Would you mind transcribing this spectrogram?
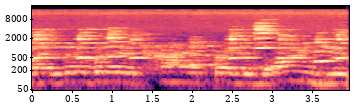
Thank you.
